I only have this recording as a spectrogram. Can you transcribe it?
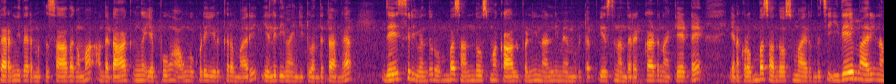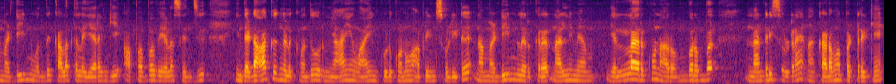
தரணிதரனுக்கு சாதகமாக அந்த டாக்குங்க எப்பவும் அவங்க கூட இருக்கிற மாதிரி எழுதி வாங்கிட்டு வந்துட்டாங்க. ஜெயஸ்ரீ வந்து ரொம்ப சந்தோஷமாக கால் பண்ணி நளினி மேம் கிட்ட பேசின அந்த ரெக்கார்டு நான் கேட்டேன். எனக்கு ரொம்ப சந்தோஷமாக இருந்துச்சு. இதே மாதிரி நம்ம டீம் வந்து களத்தில் இறங்கி அப்பப்போ வேலை செஞ்சு இந்த டாக்குங்களுக்கு வந்து ஒரு நியாயம் வாங்கி கொடுக்கணும் அப்படின்னு சொல்லிட்டு நம்ம டீமில் இருக்கிற நளினி மேம் எல்லாருக்கும் நான் ரொம்ப ரொம்ப நன்றி சொல்கிறேன் நான் கடமைப்பட்டிருக்கேன்.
